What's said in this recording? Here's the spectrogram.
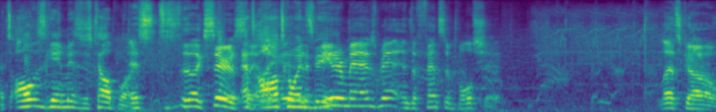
That's all this game is, just teleport. It's like seriously. That's all it's going to it's be. Meter management and defensive bullshit. Let's go.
